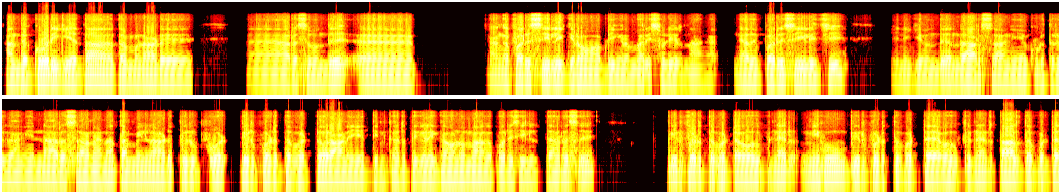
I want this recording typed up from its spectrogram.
அந்த கோரிக்கையை தான் தமிழ்நாடு அரசு வந்து நாங்கள் பரிசீலிக்கிறோம் அப்படிங்கிற மாதிரி சொல்லியிருந்தாங்க. அது பரிசீலித்து இன்னைக்கு வந்து அந்த அரசாணையை கொடுத்துருக்காங்க. என்ன அரசாணைனா தமிழ்நாடு பிற்போ பிற்படுத்தப்பட்டோர் ஆணையத்தின் கருத்துக்களை கவனமாக பரிசீலித்த அரசு பிற்படுத்தப்பட்ட வகுப்பினர் மிகவும் பிற்படுத்தப்பட்ட வகுப்பினர் தாழ்த்தப்பட்ட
